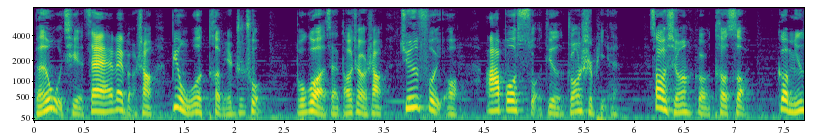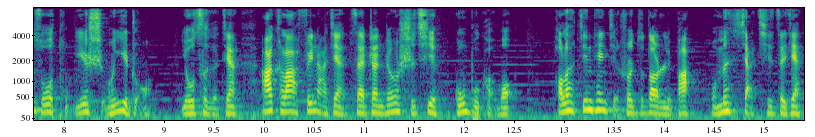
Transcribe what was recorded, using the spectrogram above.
本武器在外表上并无特别之处，不过在刀鞘上均附有阿波索蒂的装饰品，造型各有特色，各民族统一使用一种。由此可见，阿克拉菲纳剑在战争时期功不可没。好了，今天解说就到这里吧，我们下期再见。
